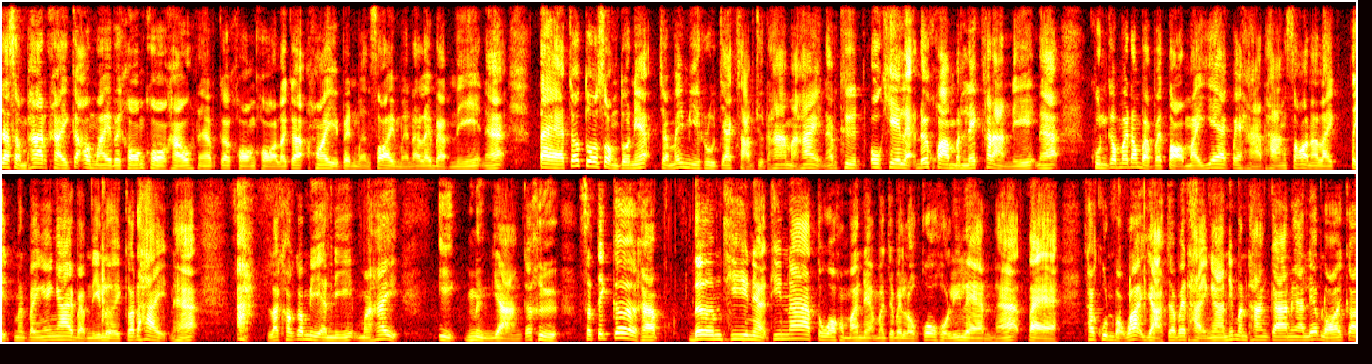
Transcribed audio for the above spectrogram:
จะสัมภาษณ์ใครก็เอาไมค์ไปคล้องคอเขานะครับก็คล้องคอแล้วก็ห้อยเป็นเหมือนสร้อยเหมือนอะไรแบบนี้นะฮะแต่เจ้าตัวส่งตัวเนี้ยจะไม่มีรูแจ็ค 3.5 มาให้นะครับคือโอเคแหละด้วยความมันเล็กขนาดนี้นะฮะคุณก็ไม่ต้องแบบไปต่อไมค์แยกไปหาทางซ่อนอะไรติดมันไปง่าย ๆ แบบนี้เลยก็ได้นะฮะอะแล้วเขาก็มีอันนี้มาให้อีกหนึ่งอย่างก็คือสติกเกอร์ครับ เดิมทีเนี่ยที่หน้าตัวของมันเนี่ยมันจะเป็นโลโก้ Holy Land นะฮะแต่ถ้าคุณบอกว่าอยากจะไปถ่ายงานที่มันทางการงานเรียบร้อยก็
